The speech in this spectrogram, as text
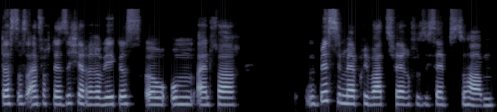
dass das einfach der sicherere Weg ist, äh, um einfach ein bisschen mehr Privatsphäre für sich selbst zu haben.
